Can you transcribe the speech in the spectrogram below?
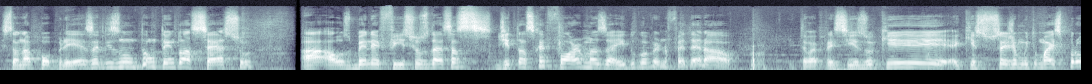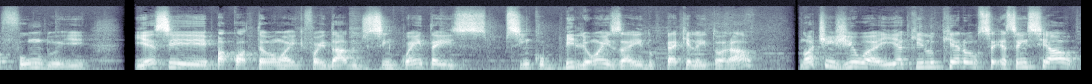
estão na pobreza, eles não estão tendo acesso a- aos benefícios dessas ditas reformas aí do governo federal. Então é preciso que, que isso seja muito mais profundo. E, e esse pacotão aí que foi dado de 55 bilhões aí do PEC eleitoral não atingiu aí aquilo que era essencial,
